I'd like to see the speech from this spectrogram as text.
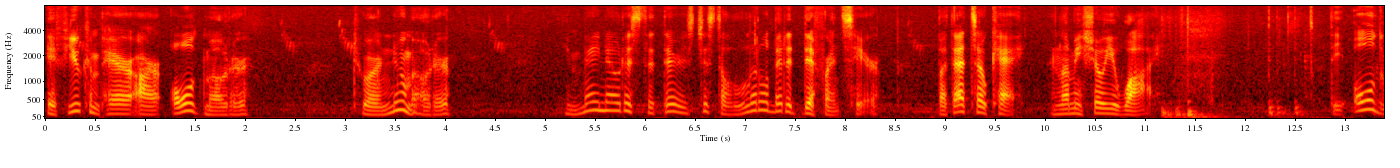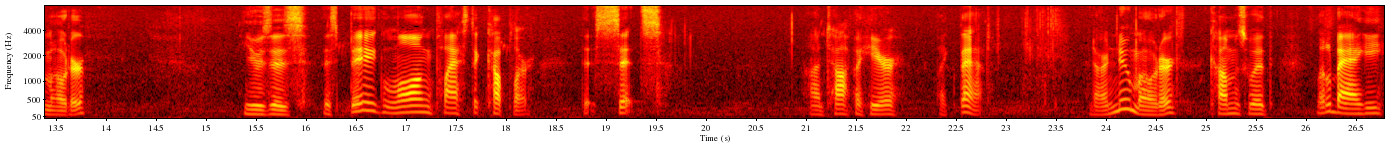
If you compare our old motor to our new motor, you may notice that there is just a little bit of difference here, but that's okay, and let me show you why. The old motor uses this big long plastic coupler that sits on top of here like that. And our new motor comes with a little baggie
